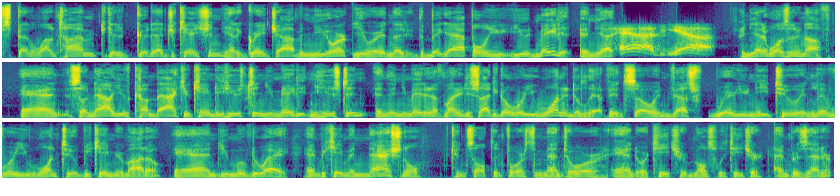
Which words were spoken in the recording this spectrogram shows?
spent a lot of time to get a good education. You had a great job in New York. You were in the, the Big Apple. You, you had made it, and yet had yeah, and yet it wasn't enough. And so now you've come back, you came to Houston, you made it in Houston, and then you made enough money to decide to go where you wanted to live. And so invest where you need to and live where you want to became your motto. And you moved away and became a national consultant for us, a mentor and or teacher, mostly teacher and presenter.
